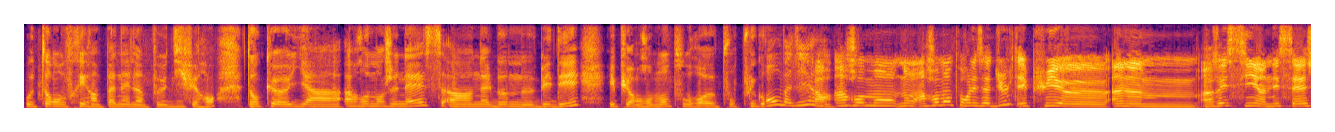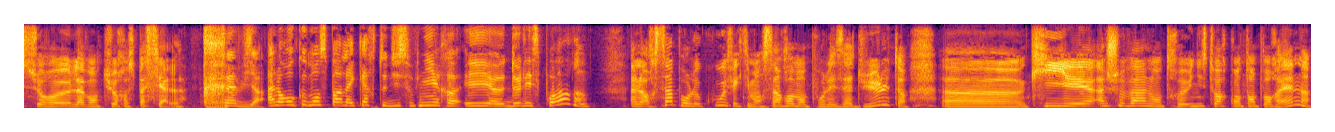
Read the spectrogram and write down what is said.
autant offrir un panel un peu différent. Donc euh, il y a un roman jeunesse, un album BD, et puis un roman pour euh, pour plus grand, on va dire. un roman, non, un roman pour les adultes, et puis euh, un, un récit, un essai sur l'aventure spatiale. Alors on commence par la carte du souvenir et de l'espoir. Alors ça, pour le coup, effectivement, c'est un roman pour les adultes euh, qui est à cheval entre une histoire contemporaine,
